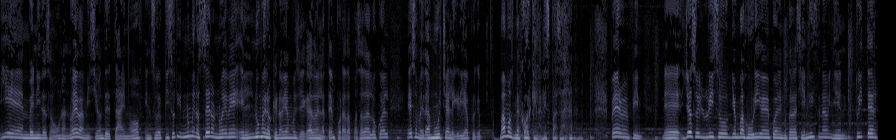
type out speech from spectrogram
Bienvenidos a una nueva misión de Time Off en su episodio número 09, el número que no habíamos llegado en la temporada pasada, lo cual eso me da mucha alegría porque vamos mejor que la vez pasada. Pero en fin, eh, yo soy Luiso-Uribe, me pueden encontrar así en Instagram y en Twitter.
